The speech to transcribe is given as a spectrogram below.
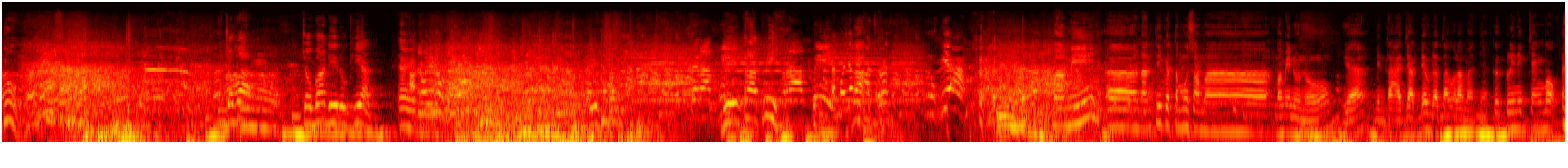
Tuh, nggak bisa. Coba, coba di Rukiat. Eh, Aku di. Terapi. di terapi. Terapi. Emangnya Lah. Rukiah? Mami eh, nanti ketemu sama Mami Nunung ya, minta ajak dia udah tahu alamatnya ke klinik Cengbok.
